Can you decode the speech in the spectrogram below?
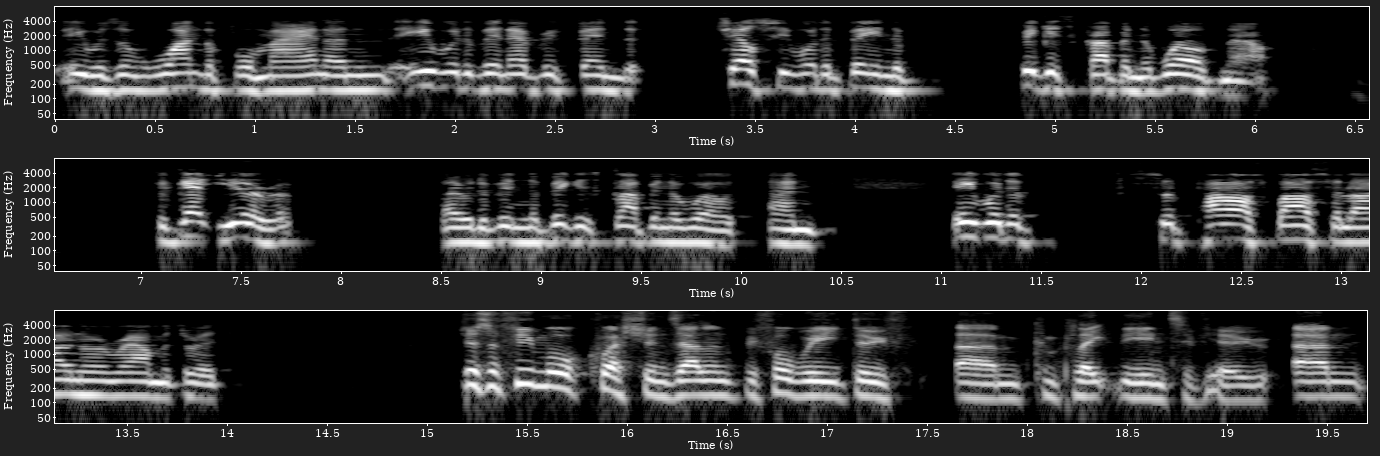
he was a wonderful man, and he would have been everything that Chelsea would have been the biggest club in the world now forget Europe, they would have been the biggest club in the world, and he would have surpassed Barcelona and Real Madrid. Just a few more questions, Alan, before we do um, complete the interview. Um,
